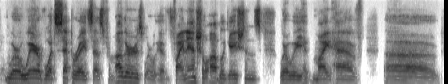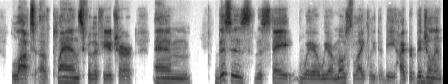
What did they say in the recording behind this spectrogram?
we're aware of what separates us from others, where we have financial obligations, where we might have uh, lots of plans for the future, and this is the state where we are most likely to be hypervigilant,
